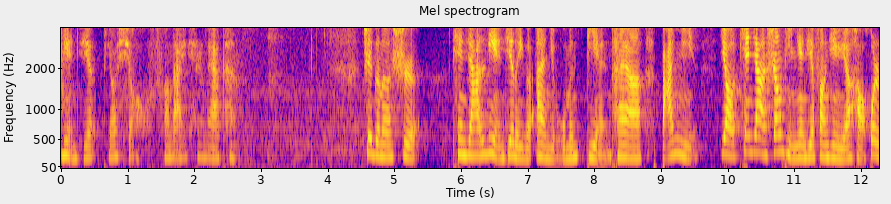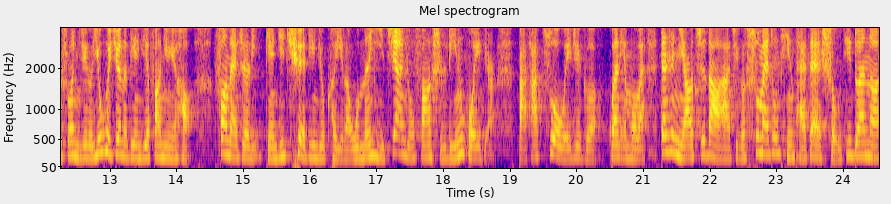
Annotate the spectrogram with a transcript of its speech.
链接，比较小，放大一点让大家看。这个呢是添加链接的一个按钮，我们点开啊，把你。要添加的商品链接放进去也好，或者说你这个优惠券的链接放进去也好，放在这里点击确定就可以了。我们以这样一种方式灵活一点，把它作为这个关联模板。但是你要知道啊，这个速卖通平台在手机端呢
